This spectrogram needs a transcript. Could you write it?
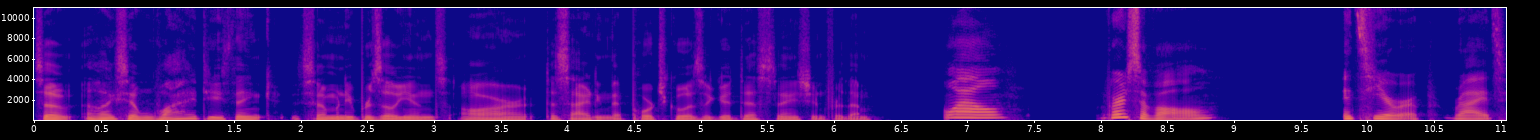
So, Alexia, why do you think so many Brazilians are deciding that Portugal is a good destination for them? Well, first of all, it's Europe, right?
